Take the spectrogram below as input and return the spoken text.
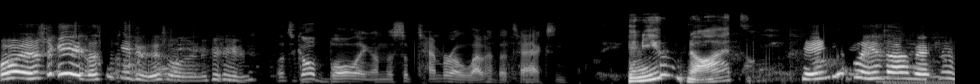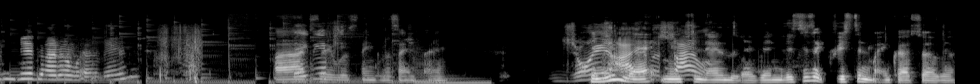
wait, let's okay, let's okay do this one. Let's go bowling on the September 11th attacks. And Can you not? Can you please make me get 911? I Maybe actually was thinking the same thing. join Can you Island let me to Asylum. 911? This is a Christian Minecraft server.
